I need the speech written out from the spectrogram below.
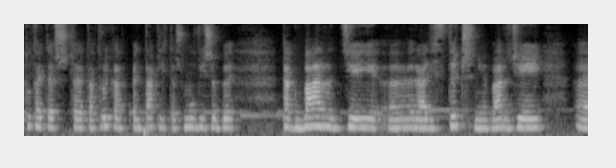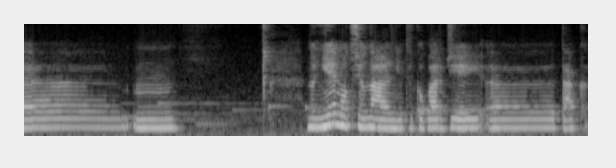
Tutaj też te, ta trójka pentakli też mówi, żeby tak bardziej e, realistycznie, bardziej e, mm, no nie emocjonalnie, tylko bardziej e, tak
